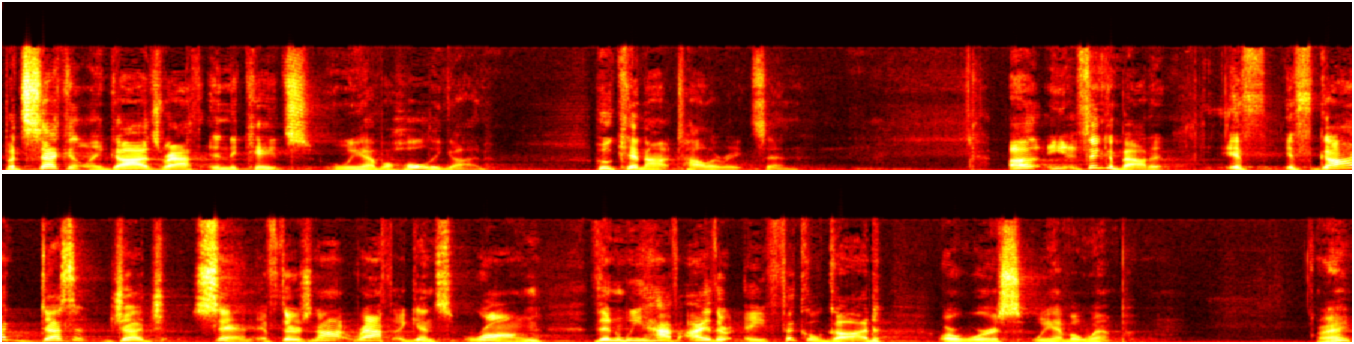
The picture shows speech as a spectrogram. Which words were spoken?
But secondly, God's wrath indicates we have a holy God who cannot tolerate sin. Uh, think about it if, if God doesn't judge sin, if there's not wrath against wrong, then we have either a fickle God or worse, we have a wimp. Right?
